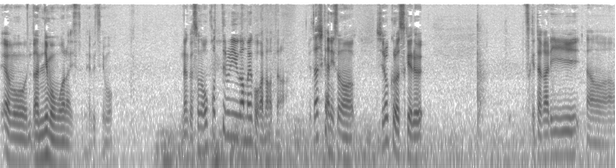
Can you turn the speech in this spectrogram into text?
たいやもう何にも思わないですね別にもう。なんかその怒ってる理由があんまよく分かんなかったな。確かにその白黒つけるつけたがりなのはも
